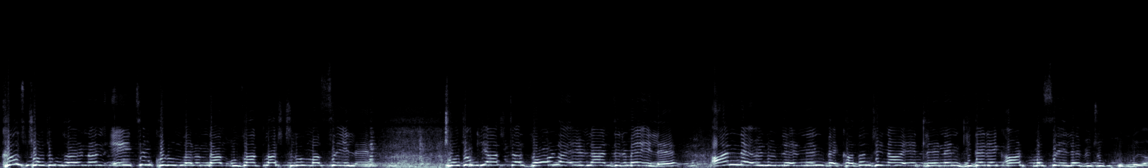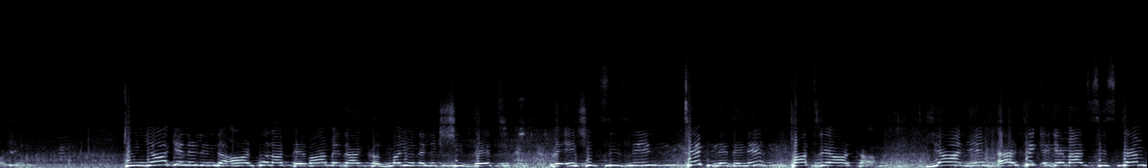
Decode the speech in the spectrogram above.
kız çocuklarının eğitim kurumlarından uzaklaştırılması ile, çocuk yaşta zorla evlendirme ile, anne ölümlerinin ve kadın cinayetlerinin giderek artması ile vücut buluyor. Dünya genelinde artarak devam eden kadına yönelik şiddet ve eşitsizliğin tek nedeni patriarka. Yani erkek egemen sistem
